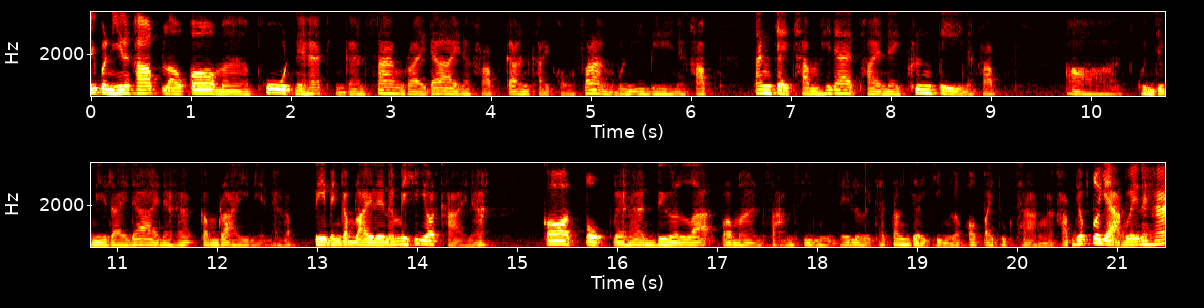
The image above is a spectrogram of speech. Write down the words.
ลิปวันนี้นะครับเราก็มาพูดนะฮะถึงการสร้างรายได้นะครับ การขายของฝรั่งบน eBay นะครับ ตั้งใจทำให้ได้ภายในครึ่งปีนะครับคุณจะมีรายได้นะฮะกำไรเนี่ยนะครับตีเป็นกำไรเลยนะ ไม่ใช่ยอดขายนะ ก็ตกนะฮะเดือนละประมาณ 3-4หมื่นได้เลย ถ้าตั้งใจจริงแล้วก็ไปทุกทางนะครับ ยกตัวอย่างเลยนะฮะ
